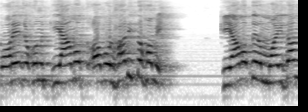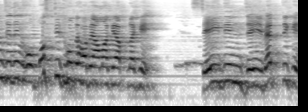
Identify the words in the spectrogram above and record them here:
পরে যখন কিয়ামত অবধারিত হবে, কিয়ামতের ময়দান যেদিন উপস্থিত হতে হবে আমাকে আপনাকে, সেই দিন যেই ব্যক্তিকে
